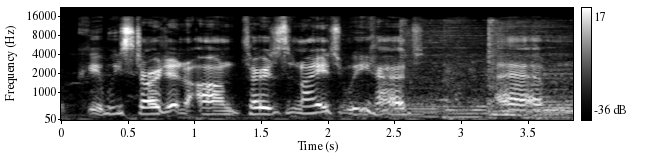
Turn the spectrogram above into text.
Okay, we started on Thursday night. We had um,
